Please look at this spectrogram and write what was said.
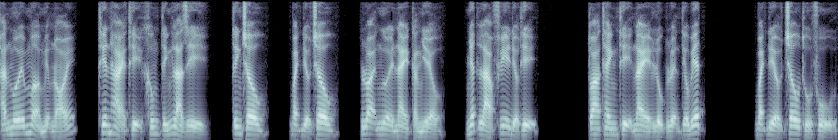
hắn mới mở miệng nói, thiên hải thị không tính là gì, tinh châu, bạch điểu châu, loại người này càng nhiều, nhất là phi điểu thị. Tòa thành thị này lục luyện tiêu biết. Bạch điểu châu thủ phủ.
